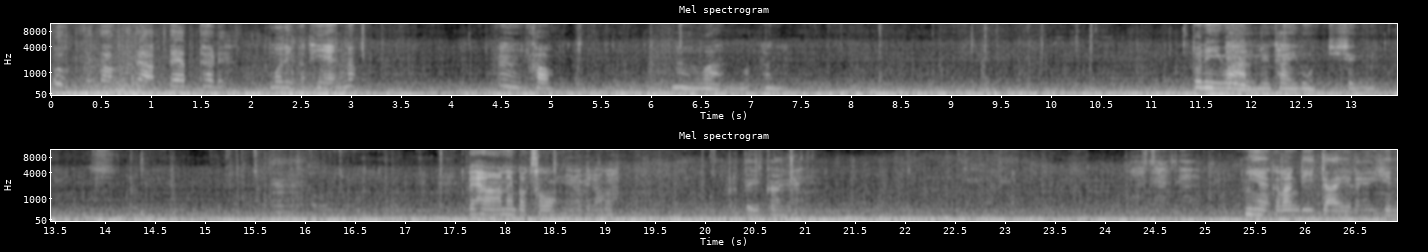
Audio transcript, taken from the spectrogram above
โอ้ยปากก็ดับเต็บเท่าดิมอนี่กระเทียงเนาะอืมเขาหน้าหวานหมดทั้งตัวนี้หวานในไทยหูชื่อไปหาในบักซองนี่นะพี่น้องอะไปไกล เมียกำลังดีใจเลยเห็น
